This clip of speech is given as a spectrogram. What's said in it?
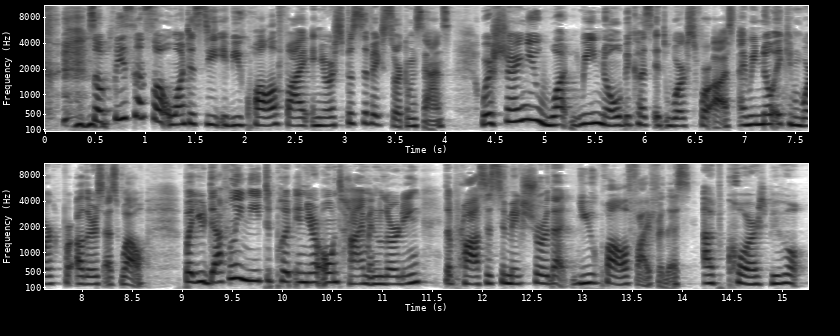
so please consult one to see if you qualify in your specific circumstance. We're sharing you what we know because it works for us and we know it can work for others as well. But you definitely need to put in your own time and learning the process to make sure that you qualify for this. Of course, we will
